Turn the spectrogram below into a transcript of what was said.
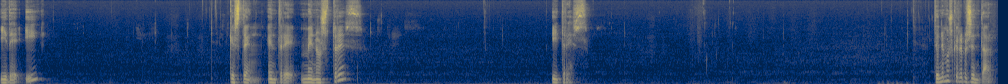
y de i que estén entre menos 3 y 3. Tenemos que representar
